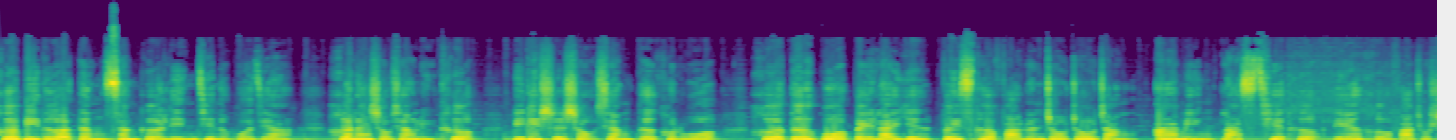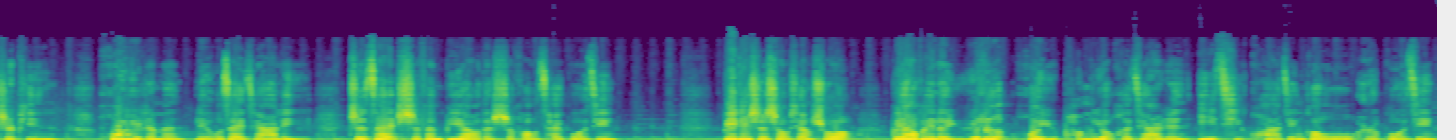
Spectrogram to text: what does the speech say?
和彼得等三个邻近的国家，荷兰首相吕特、比利时首相德克罗和德国北莱茵威斯特法伦州州长阿明拉斯切特联合发出视频，呼吁人们留在家里，只在十分必要的时候才过境。比利时首相说：“不要为了娱乐或与朋友和家人一起跨境购物而过境，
